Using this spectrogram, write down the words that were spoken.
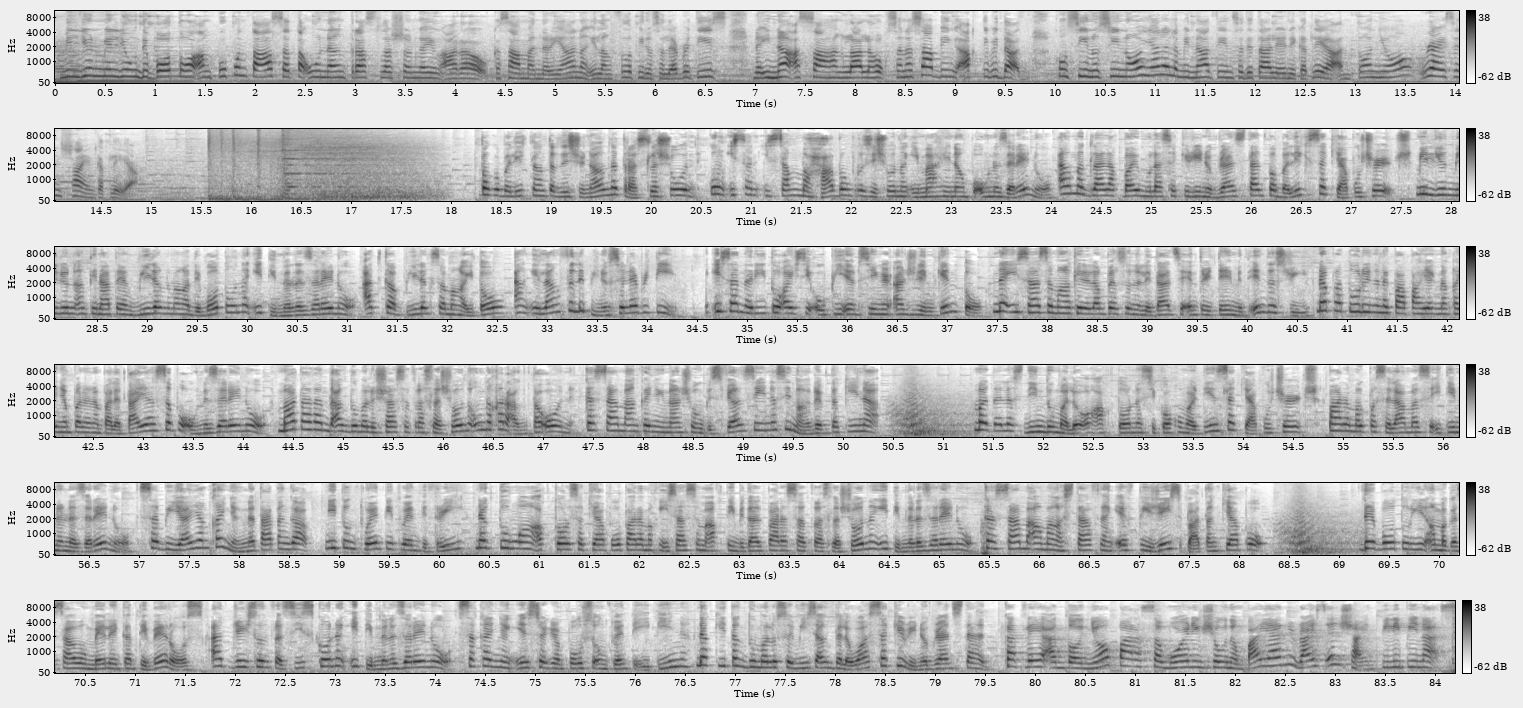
Milyon-milyong deboto ang pupunta sa taunang traslasyon ngayong araw. Kasama na riyan ang ilang Filipino celebrities na inaasahang lalahok sa nasabing aktibidad. Kung sino-sino, yan alamin natin sa detalye ni Katlea Antonio. Rise and shine, Katlea. Pagbabalik ng tradisyonal na traslasyon kung isan-isang mahabang prosesyon ng imahe ng poong Nazareno ang maglalakbay mula sa Quirino Grandstand pabalik sa Quiapo Church. Milyon-milyon ang tinatayang bilang ng mga deboto ng itim na Nazareno at kabilang sa mga ito ang ilang Filipino celebrity. Isa na rito ay si OPM singer Angeline Quinto na isa sa mga kilalang personalidad sa entertainment industry na patuloy na nagpapahayag ng kanyang pananampalataya sa poong Nazareno. Matatanda ang dumalo siya sa traslasyon noong nakaraang taon kasama ang kanyang non-showbiz fiancé na si Non Rev Daquina. Madalas din dumalo ang aktor na si Coco Martin sa Quiapo Church para magpasalamat sa itim na Nazareno sa biyayang kanyang natatanggap. Nitong 2023, nagtungo ang aktor sa Quiapo para makiisa sa mga aktibidad para sa traslasyon ng itim na Nazareno, kasama ang mga staff ng FPJ Batang Quiapo. Deboto rin ang mag-asawang Melen Cantiveros at Jason Francisco ng Itim na Nazareno. Sa kanyang Instagram post noong 2018, nakitang dumalo sa misa ang dalawa sa Quirino Grandstand. Katlea Antonio para sa Morning Show ng Bayan, Rise and Shine, Pilipinas.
